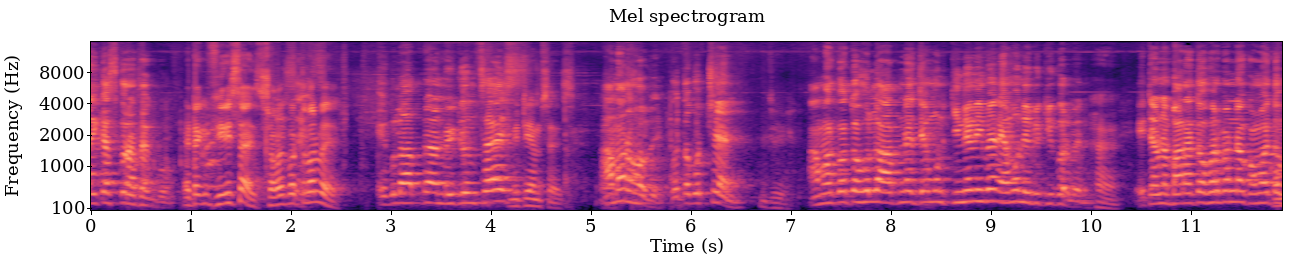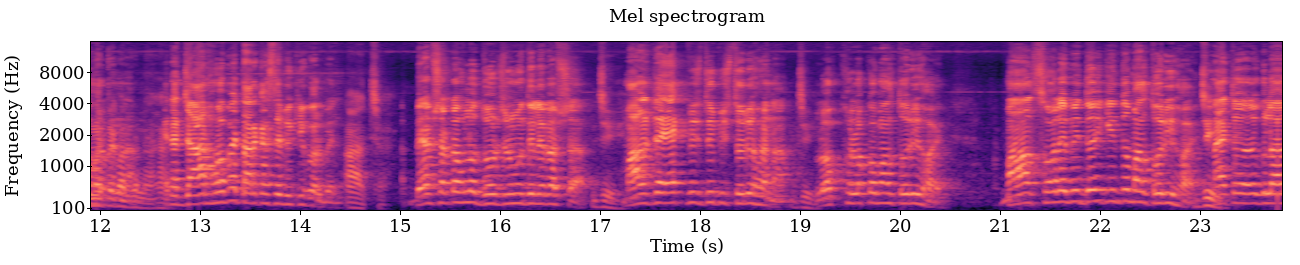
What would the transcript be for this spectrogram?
আরি কাজ করা থাকব। এটা কি ফ্রি সাইজ সবাই পড়তে পারবে? এগুলো আপনার মিডিয়াম সাইজ মিডিয়াম সাইজ আমার হবে কথা বুঝছেন? আমার কথা হলো আপনি যেমন কিনে নেবেন এমনই বিক্রি করবেন। হ্যাঁ। এটা আপনি বাড়াতে পারবেন না কমাতে পারবেন না। হ্যাঁ। এটা যার হবে তার কাছে বিক্রি করবেন। আচ্ছা। ব্যবসাটা হলো ধৈর্যের মধ্যে ব্যবসা। মালটা এক পিস দুই পিস তৈরি হয় না। লক্ষ লক্ষ মাল তৈরি হয়। মাল চলে বিদ্যই কিন্তু মাল তৈরি হয়। নাই তো এগুলা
